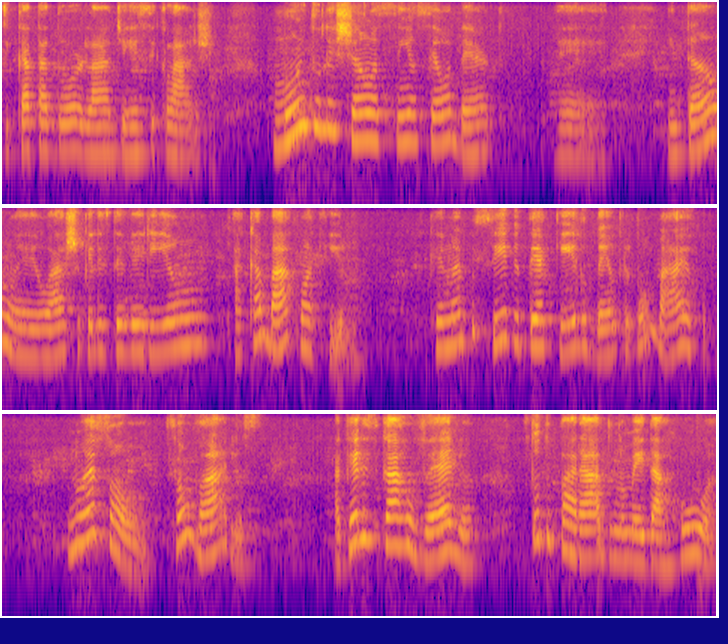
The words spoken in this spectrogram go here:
de catador lá de reciclagem. Muito lixão assim a céu aberto. É, então eu acho que eles deveriam acabar com aquilo. Porque não é possível ter aquilo dentro de um bairro. Não é só um, são vários. Aqueles carros velhos, tudo parado no meio da rua.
